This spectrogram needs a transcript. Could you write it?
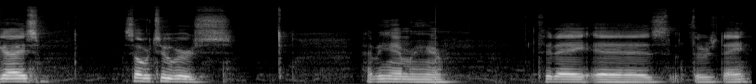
guys, Silver Tubers, Heavy Hammer here. Today is Thursday.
